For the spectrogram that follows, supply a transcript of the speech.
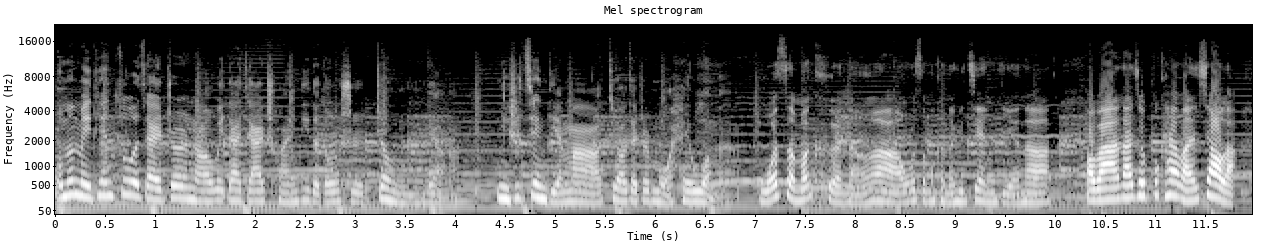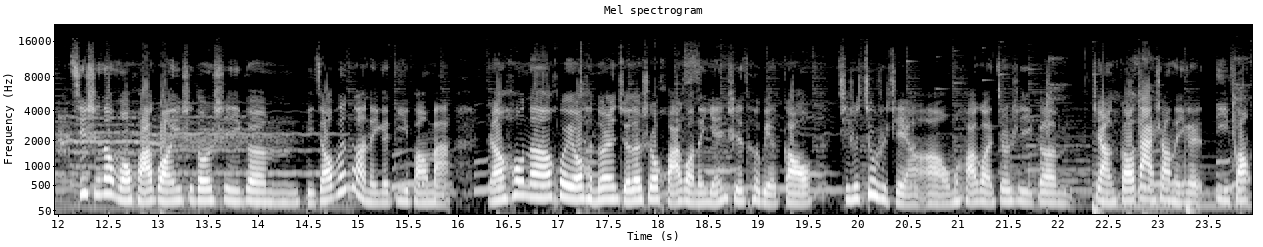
我们每天坐在这儿呢，为大家传递的都是正能量啊！你是间谍嘛？就要在这儿抹黑我们？我怎么可能啊？我怎么可能是间谍呢？好吧，那就不开玩笑了。其实呢，我们华广一直都是一个嗯比较温暖的一个地方吧。然后呢，会有很多人觉得说华广的颜值特别高，其实就是这样啊。我们华广就是一个这样高大上的一个地方。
